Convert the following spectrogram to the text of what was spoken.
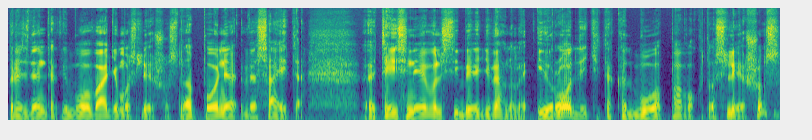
prezidentė, kai buvo vagiamos lėšos. Na, ponė Vesaitė, teisinėje valstybėje gyvename. Įrodykite, kad buvo pavoktos lėšos.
